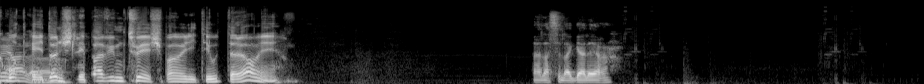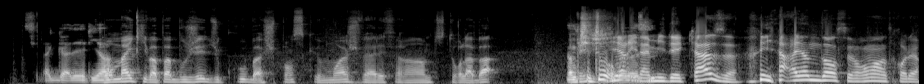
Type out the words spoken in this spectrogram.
tenter. contre, là. Eden, je l'ai pas vu me tuer. Je sais pas où il était où tout à l'heure, mais. Ah, là, c'est la galère. C'est la galéria. Bon, Mike, il va pas bouger, du coup, bah, je pense que moi, je vais aller faire un petit tour là-bas. Un petit tour. Hier, il a mis des cases. il y a rien dedans, c'est vraiment un troller.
